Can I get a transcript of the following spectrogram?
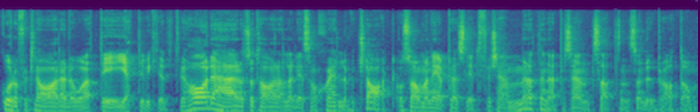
går det att förklara då att det är jätteviktigt att vi har det här och så tar alla det som självklart. Och så har man helt plötsligt försämrat den här procentsatsen som du pratade om.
